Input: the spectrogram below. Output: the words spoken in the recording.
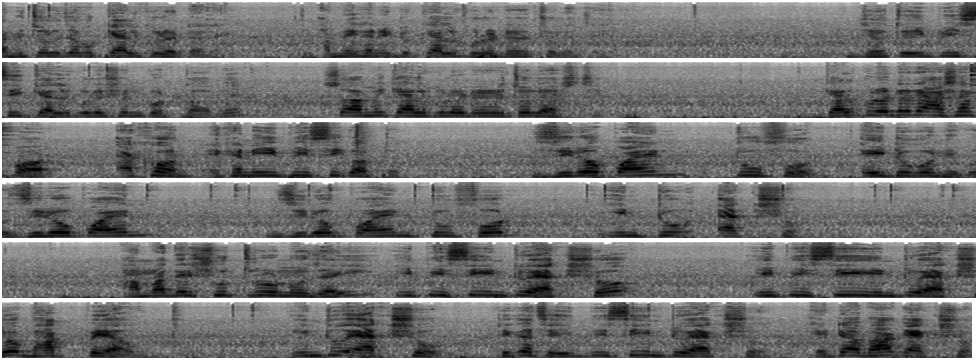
আমি চলে যাব ক্যালকুলেটারে আমি এখানে একটু ক্যালকুলেটারে চলে যাই। যেহেতু ইপিসি ক্যালকুলেশন করতে হবে সো আমি ক্যালকুলেটারে চলে আসছি। ক্যালকুলেটারে আসার পর এখন এখানে ইপিসি কত? জিরো পয়েন্ট টু ফোর এইটুকু নিব। Zero point zero point two four into একশো। আমাদের সূত্র অনুযায়ী ইপিসি ইন্টু একশো ইপিসি ইন্টু একশো ভাগ পে আউট ইন্টু একশো, ঠিক আছে? ইপিসি ইন্টু একশো, এটা ভাগ একশো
